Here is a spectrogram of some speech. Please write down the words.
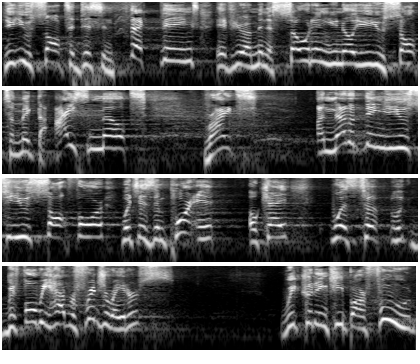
you use salt to disinfect things. If you're a Minnesotan, you know you use salt to make the ice melt, right? Another thing you used to use salt for, which is important, okay, was to, before we had refrigerators, we couldn't keep our food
